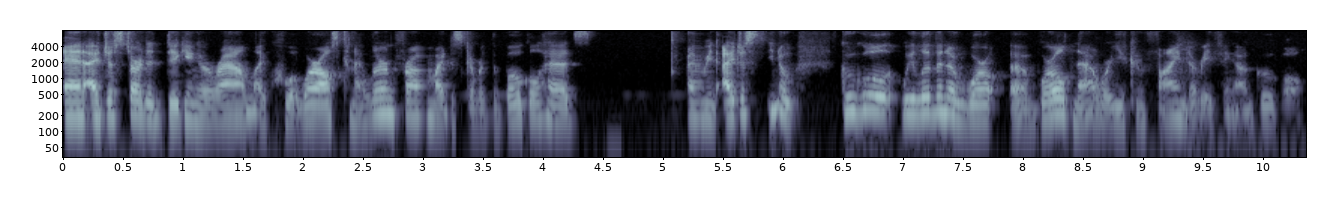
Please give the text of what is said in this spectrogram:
And I just started digging around like, where else can I learn from? I discovered the Bogleheads. I mean, I just, you know, Google, we live in a world, a world now where you can find everything on Google.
